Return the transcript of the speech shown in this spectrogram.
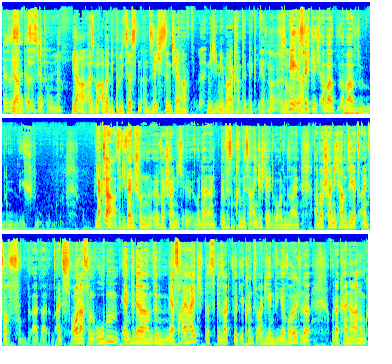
Das ist, ja, das ist der Punkt, ne? Ja, also aber die Polizisten an sich sind ja nicht in den Wahlkampf integriert, ne? Also, nee, ist ähm, richtig, aber, aber ich, ja klar, also die werden schon äh, wahrscheinlich äh, unter einer gewissen Prämisse eingestellt worden sein. Aber wahrscheinlich haben sie jetzt einfach äh, als Order von oben, entweder haben sie mehr Freiheit, dass gesagt wird, ihr könnt so agieren, wie ihr wollt, oder, oder keine Ahnung.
